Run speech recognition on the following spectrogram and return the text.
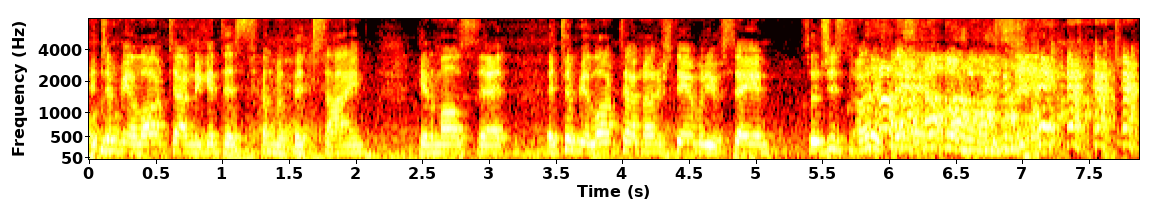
It took me a long time to get this son of a bitch signed, get him all set. It took me a long time to understand what he was saying. So just understand.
